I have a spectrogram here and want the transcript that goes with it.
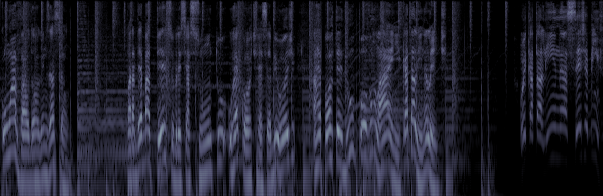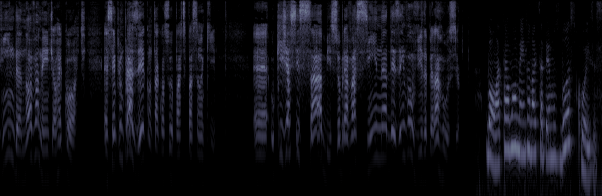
com o aval da organização. Para debater sobre esse assunto, o Recorte recebe hoje a repórter do Povo Online, Catalina Leite. Oi, Catalina, seja bem-vinda novamente ao Recorte. É sempre um prazer contar com a sua participação aqui. É, o que já se sabe sobre a vacina desenvolvida pela Rússia? Bom, até o momento nós sabemos duas coisas.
